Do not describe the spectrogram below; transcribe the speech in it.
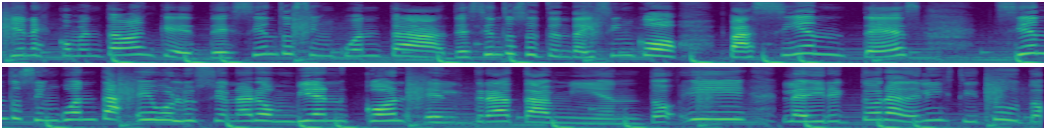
quienes comentaban que de 150, de 175 pacientes, 150 evolucionaron bien con el tratamiento. Y la directora del instituto,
